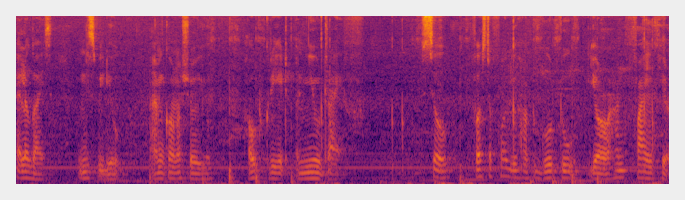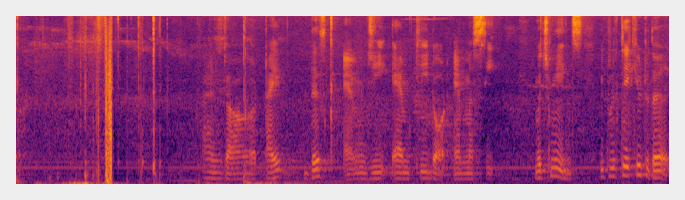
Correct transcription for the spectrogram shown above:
hello guys in this video i'm gonna show you how to create a new drive. So first of all you have to go to your run file here. And uh, type disk mgmt.msc which means it will take you to the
